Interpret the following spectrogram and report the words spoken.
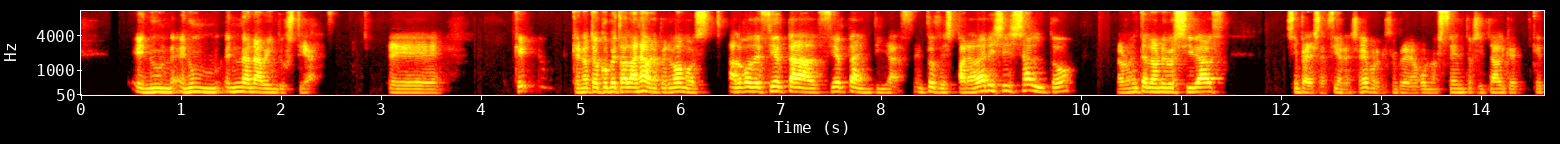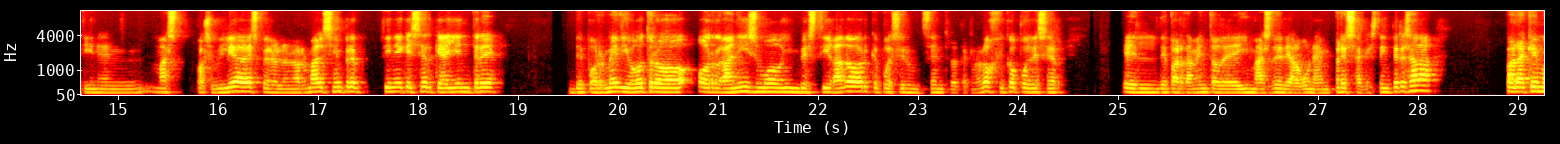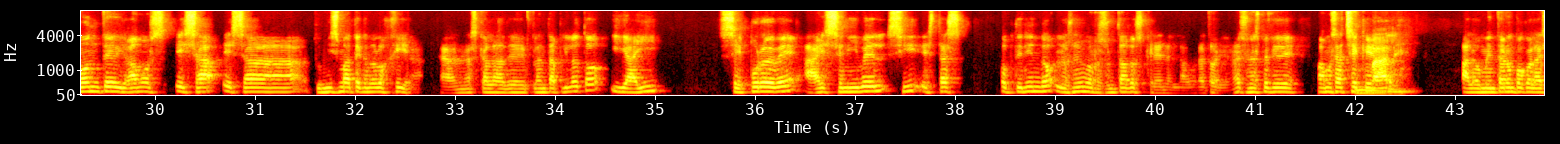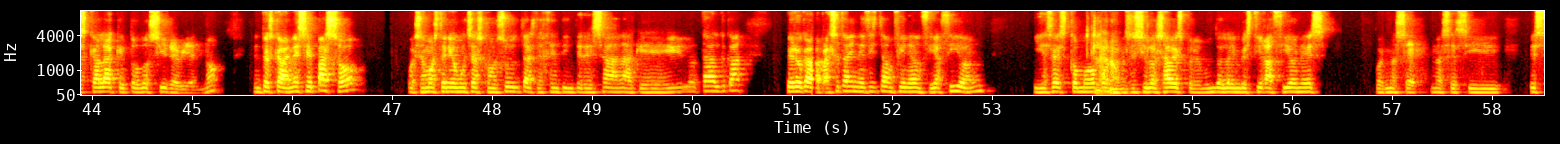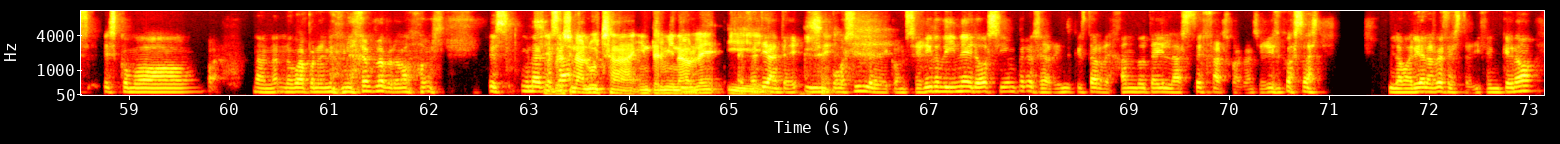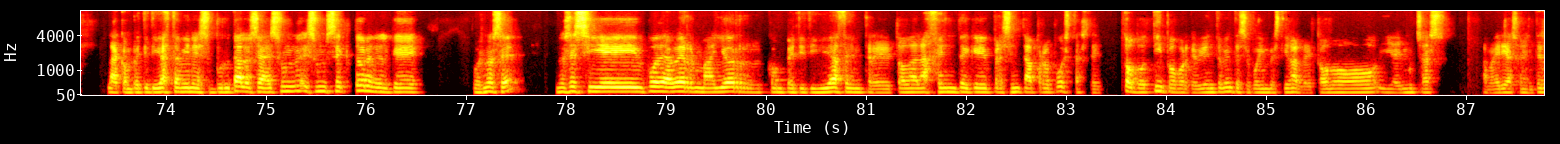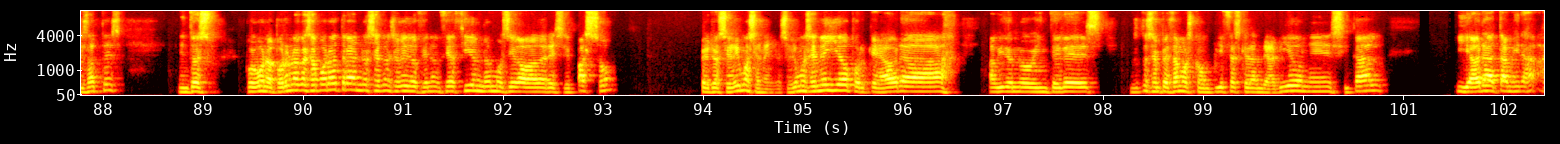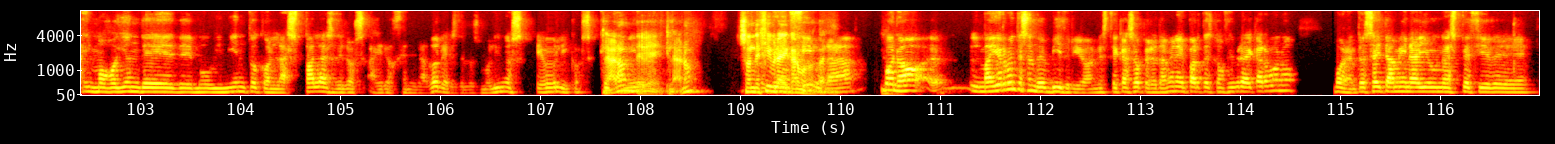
en, una nave industrial. Eh, que, no te ocupe toda la nave, pero vamos, algo de cierta, cierta entidad. Entonces, para dar ese salto, normalmente la universidad Siempre hay excepciones, ¿eh? porque siempre hay algunos centros y tal que, tienen más posibilidades, pero lo normal siempre tiene que ser que hay entre de por medio otro organismo investigador, que puede ser un centro tecnológico, puede ser el departamento de I de alguna empresa que esté interesada, para que monte, digamos, esa, esa, tu misma tecnología a una escala de planta piloto y ahí se pruebe a ese nivel si estás obteniendo los mismos resultados que en el laboratorio. ¿no? Es una especie de, vamos a chequear al aumentar un poco la escala que todo sigue bien, ¿no? Entonces, claro, en ese paso, pues hemos tenido muchas consultas de gente interesada que lo tal, tal pero claro, para eso también necesitan financiación y esa es como, bueno, no sé si lo sabes, pero el mundo de la investigación es, pues no sé, no sé si es, es como, no, no, voy a poner ningún ejemplo, pero vamos, es una cosa... Es una lucha interminable y... Efectivamente, imposible de conseguir dinero siempre, o sea, tienes que estar dejándote ahí las cejas para conseguir cosas y la mayoría de las veces te dicen que no. La competitividad también es brutal, o sea, es un, es un sector en el que, pues no sé, no sé si puede haber mayor competitividad entre toda la gente que presenta propuestas de todo tipo, porque evidentemente se puede investigar de todo y hay muchas, la mayoría son interesantes. Entonces, pues bueno, por una cosa o por otra no se ha conseguido financiación, no hemos llegado a dar ese paso, pero seguimos en ello, seguimos en ello porque ahora ha habido un nuevo interés. Nosotros empezamos con piezas que eran de aviones y tal, y ahora también hay mogollón de, movimiento con las palas de los aerogeneradores, de los molinos eólicos. Claro, claro. Son de fibra de, carbono. Bueno, eh, mayormente son de vidrio en este caso, pero también hay partes con fibra de carbono. Bueno, entonces ahí también hay una especie de,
